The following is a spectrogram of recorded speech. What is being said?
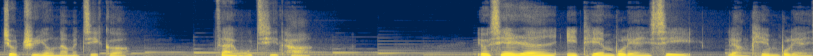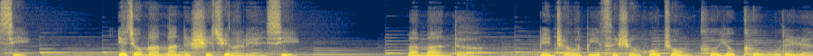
就只有那么几个，再无其他。有些人一天不联系，两天不联系，也就慢慢的失去了联系，慢慢的变成了彼此生活中可有可无的人。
